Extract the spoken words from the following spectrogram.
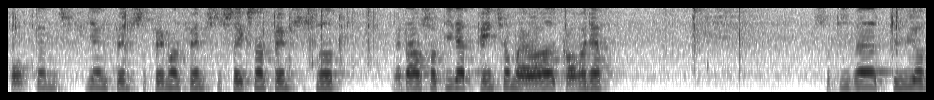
brugt den 94 95 så 96 og sådan noget. Men der er jo så de der Pentium er allerede kommet der. Så de har været dyre.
